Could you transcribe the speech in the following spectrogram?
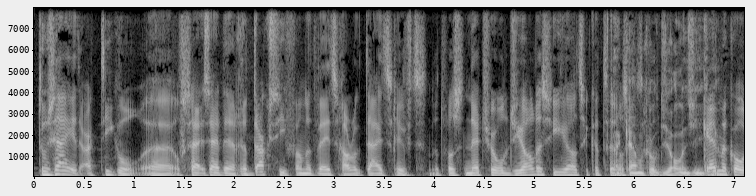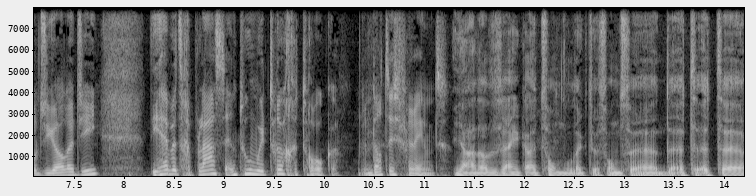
Toen zei het artikel, uh, of zei, zei de redactie van het wetenschappelijk tijdschrift... dat was Natural Geology, als ik het... Als chemical Geology. Chemical Geology. Die hebben het geplaatst en toen weer teruggetrokken. En dat is vreemd. Ja, dat is eigenlijk uitzonderlijk. Dus onze, de, het, het uh,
